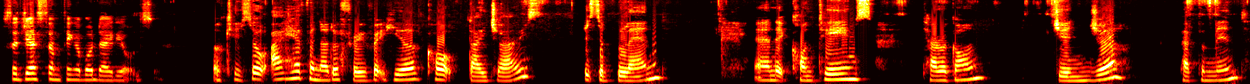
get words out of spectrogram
suggest something about diarrhea also? Okay, so I have another favorite here called Digest. It's a blend and it contains tarragon, ginger, peppermint,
